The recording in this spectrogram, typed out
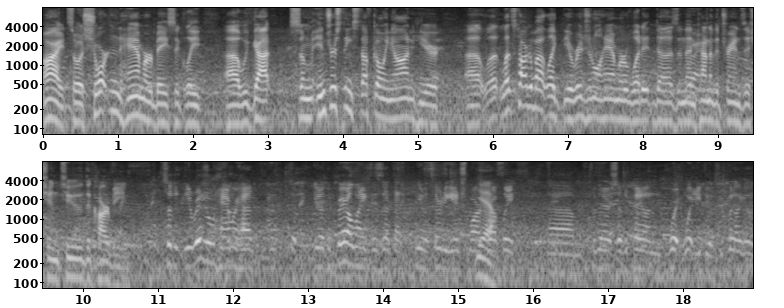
right, so a shortened hammer, basically. Uh, we've got some interesting stuff going on here. Uh, let, us talk about like the original hammer, what it does, and then Right. kind of the transition to the carbine. So the, the original hammer had, uh, you know, the barrel length is at that you know 30 inch mark Yeah. roughly. Um, from there, so depending on what, what you do, if you put like a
